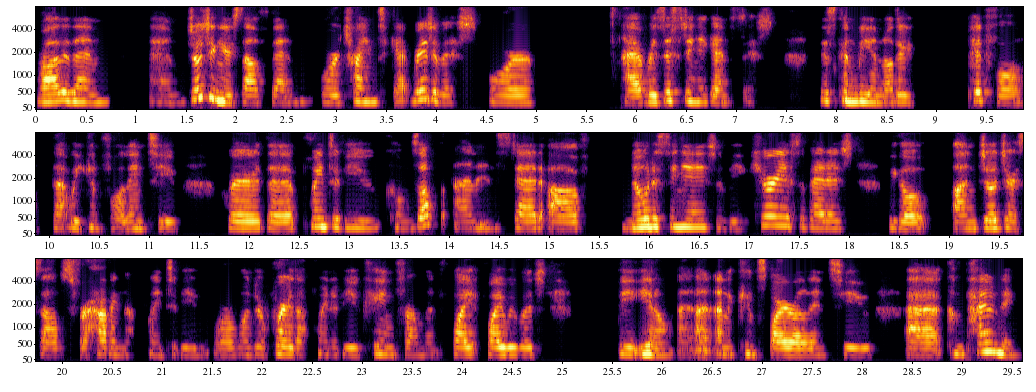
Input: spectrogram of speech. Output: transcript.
rather than um, judging yourself then or trying to get rid of it or uh, resisting against it. This can be another pitfall that we can fall into where the point of view comes up and instead of noticing it and being curious about it, we go and judge ourselves for having that point of view or wonder where that point of view came from and why why we would be you know and, and it can spiral into uh, compounding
